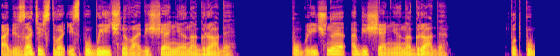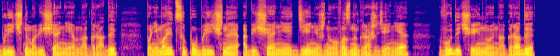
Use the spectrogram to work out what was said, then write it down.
Обязательство из публичного обещания награды. Публичное обещание награды. Под публичным обещанием награды понимается публичное обещание денежного вознаграждения, выдача иной награды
